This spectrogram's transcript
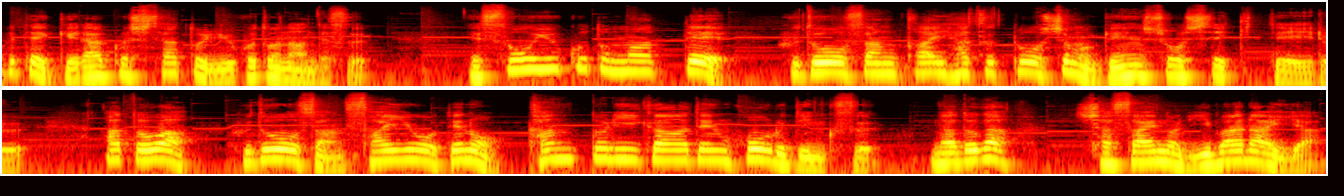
べて下落したということなんです。でそういうこともあって、不動産開発投資も減少してきている。あとは、不動産最大手のカントリーガーデンホールディングスなどが社債の利払いや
